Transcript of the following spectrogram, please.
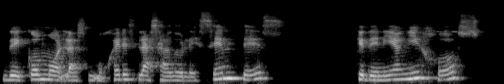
de cómo las mujeres, las adolescentes que tenían hijos,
